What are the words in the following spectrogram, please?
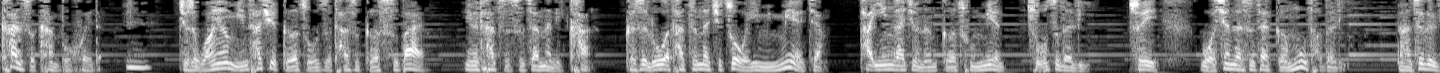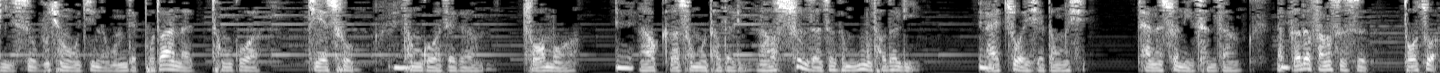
看是看不会的，嗯，就是王阳明他去隔竹子，他是隔失败了，因为他只是在那里看。可是如果他真的去作为一名篾匠，他应该就能隔出篾竹子的理。所以我现在是在隔木头的理，但这个理是无穷无尽的，我们得不断的通过接触，通过这个琢磨，嗯，然后隔出木头的理，然后顺着这个木头的理。来做一些东西，才能顺理成章。那格的方式是多做，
